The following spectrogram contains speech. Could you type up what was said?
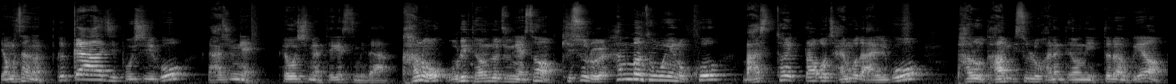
영상은 끝까지 보시고 나중에 배우시면 되겠습니다. 간혹 우리 대원들 중에서 기술을 한 번 성공해 놓고 마스터했다고 잘못 알고 바로 다음 기술로 가는 대원이 있더라고요.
